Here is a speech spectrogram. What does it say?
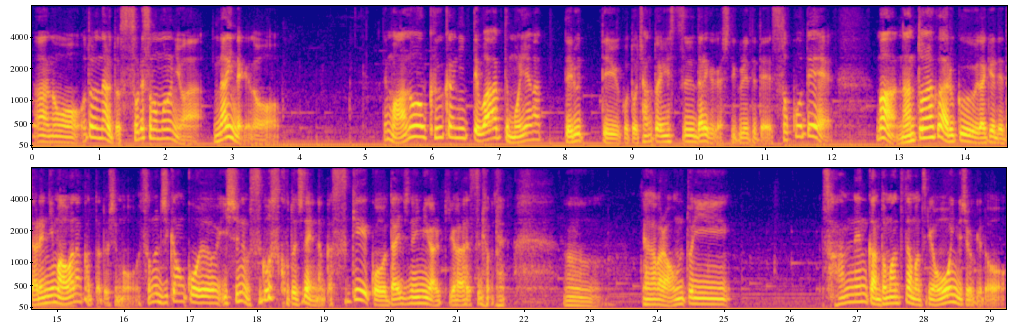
あの大人になるとそれそのものにはないんだけどでもあの空間に行ってわーって盛り上がってるっていうことをちゃんと演出誰かがしてくれててそこでまあなんとなく歩くだけで誰にも会わなかったとしてもその時間をこう一瞬でも過ごすこと自体になんかすげえこう大事な意味がある気がするよね。うん、いやだから本当に3年間泊まってた祭りが多いんでしょうけど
